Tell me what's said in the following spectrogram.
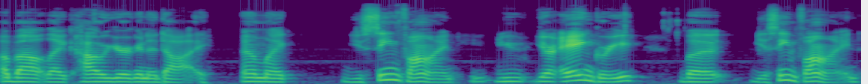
about like how you're gonna die. And like, you seem fine. You you're angry, but you seem fine.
